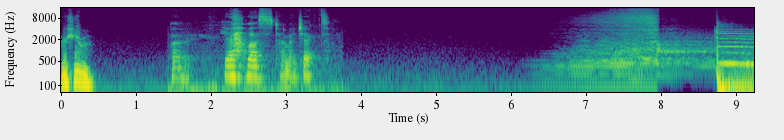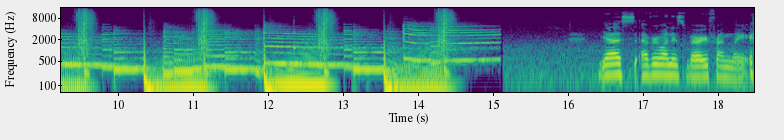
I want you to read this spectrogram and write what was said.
You're human. Uh, yeah, last time I checked. Yes, everyone is very friendly,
